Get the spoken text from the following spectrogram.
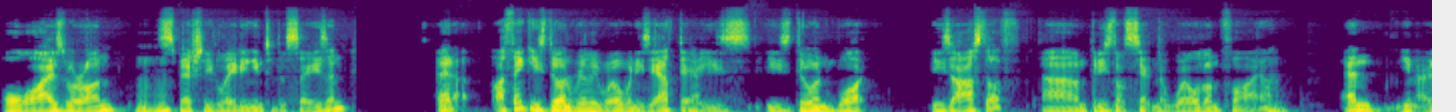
all eyes were on, Mhm. especially leading into the season. And I think he's doing really well when he's out there. Yep. He's he's doing what he's asked of, um, but he's not setting the world on fire. Mm. And you know,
